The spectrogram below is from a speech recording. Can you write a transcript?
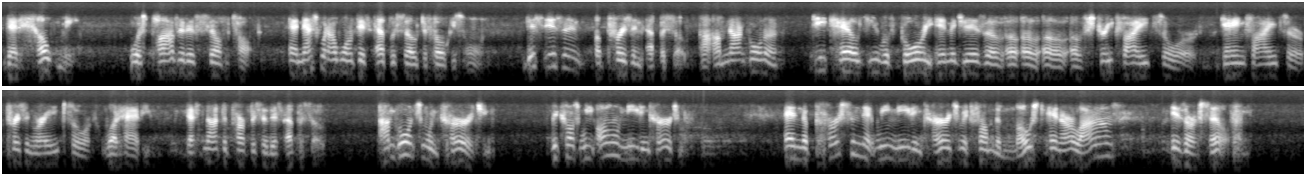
that helped me was positive self talk. And that's what I want this episode to focus on. This isn't a prison episode. I'm not going to detail you with gory images of, of, of, of street fights or gang fights or prison rapes or what have you. That's not the purpose of this episode. I'm going to encourage you because we all need encouragement. And the person that we need encouragement from the most in our lives is ourselves.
